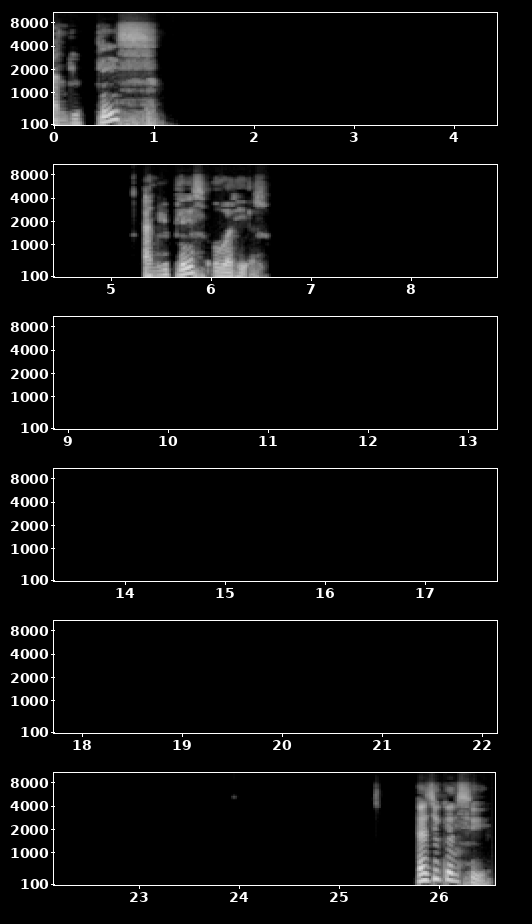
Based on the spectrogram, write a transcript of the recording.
and replace and will place over here As you can see,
